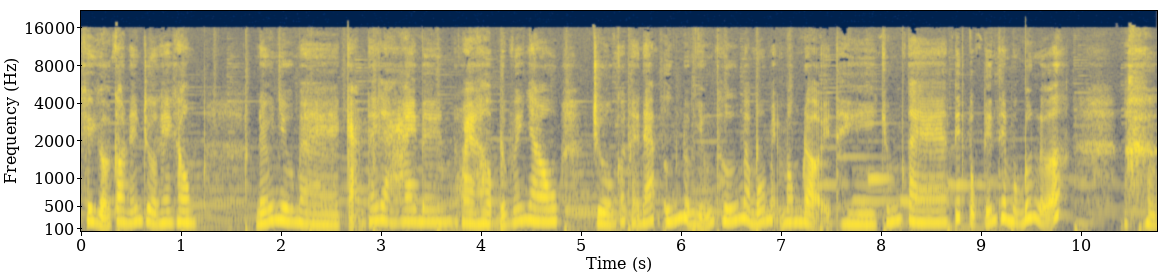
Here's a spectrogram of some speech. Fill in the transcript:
khi gửi con đến trường hay không? Nếu như mà cảm thấy là hai bên hòa hợp được với nhau, trường có thể đáp ứng được những thứ mà bố mẹ mong đợi thì chúng ta tiếp tục tiến thêm một bước nữa.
